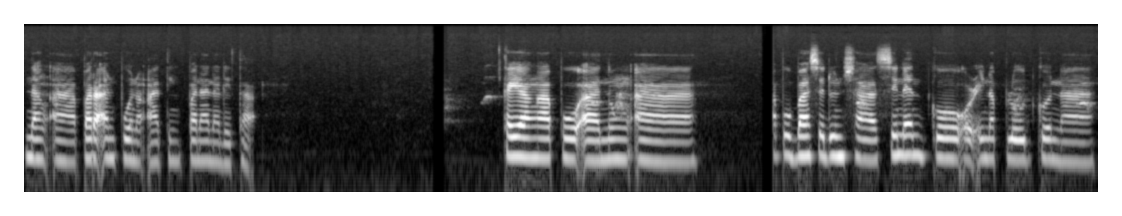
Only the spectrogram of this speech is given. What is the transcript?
ng ah, paraan po ng ating pananalita. Kaya nga po ah, nung ah, po base dun sa sinend ko or in-upload ko na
